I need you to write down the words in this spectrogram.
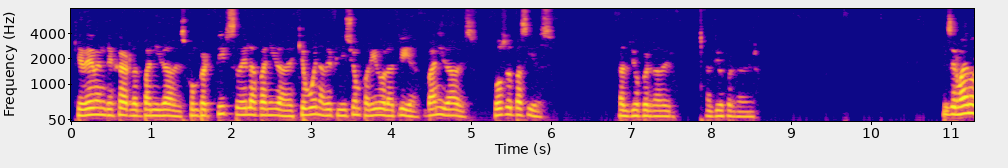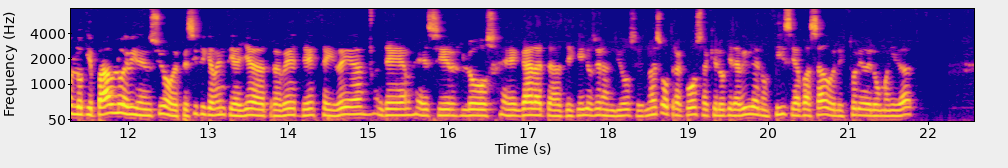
que deben dejar las vanidades, convertirse de las vanidades. Qué buena definición para idolatría. Vanidades, cosas vacías, al Dios verdadero, al Dios verdadero. Mis hermanos, lo que Pablo evidenció específicamente allá a través de esta idea de decir los eh, Gálatas de que ellos eran dioses, no es otra cosa que lo que la Biblia nos dice ha pasado en la historia de la humanidad.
